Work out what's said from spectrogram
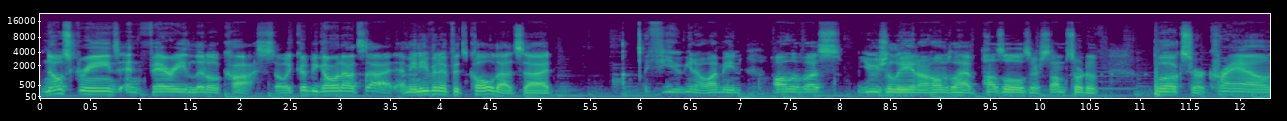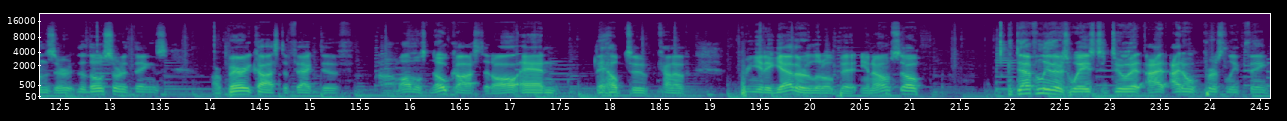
no screens and very little cost. So it could be going outside. I mean, even if it's cold outside, if you, you know, I mean, all of us usually in our homes will have puzzles or some sort of books or crayons or those sort of things are very cost effective, um, almost no cost at all, and they help to kind of bring you together a little bit, you know? So definitely there's ways to do it. I, I don't personally think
